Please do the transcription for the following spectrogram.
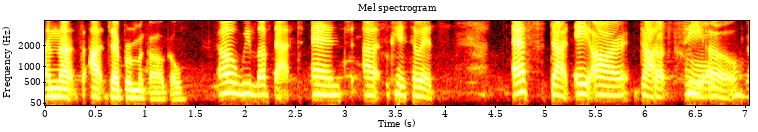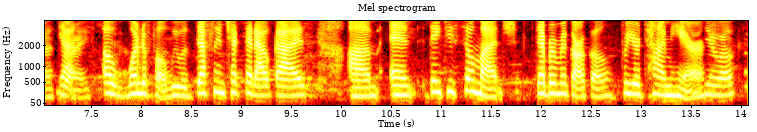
and that's at Deborah McGargle. Oh, we love that. And uh, okay, so it's f.ar.co. That's yes. right, Oh, yeah. wonderful. We will definitely check that out, guys. Um, and thank you so much, Deborah McGarkle, for your time here. You're welcome.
